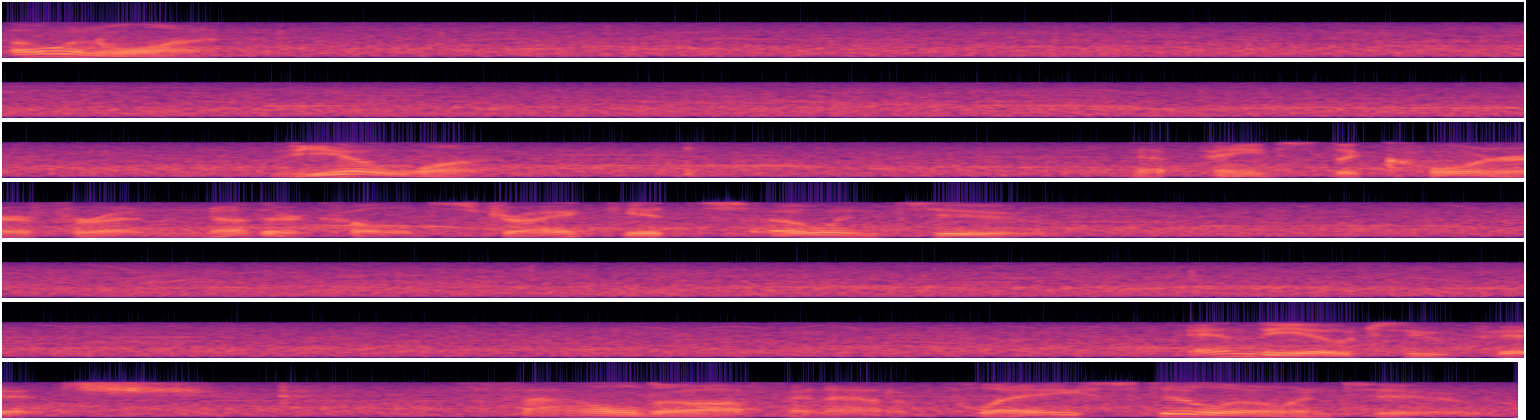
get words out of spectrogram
0 and 1. The 0 1. That paints the corner for another called strike. It's 0 and 2. And the 0 2 pitch fouled off and out of play, still 0 2.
